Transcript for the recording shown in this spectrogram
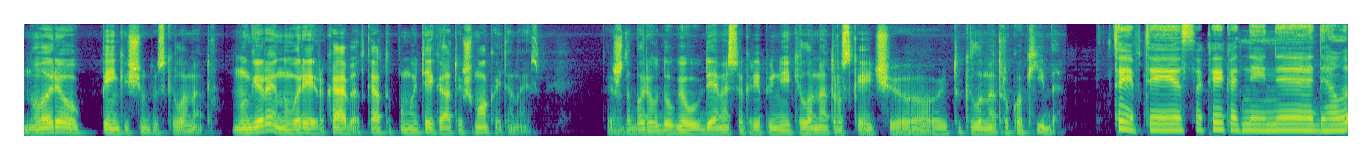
nuvariau 500 km. Nu gerai, nuvarėjai ir ką, bet ką tu pamatėjai, ką tu išmokai tenais. Tai aš dabar jau daugiau dėmesio kreipiu ne į kilometrų skaičių, o į tų kilometrų kokybę. Taip, tai sakai, kad neini dėl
